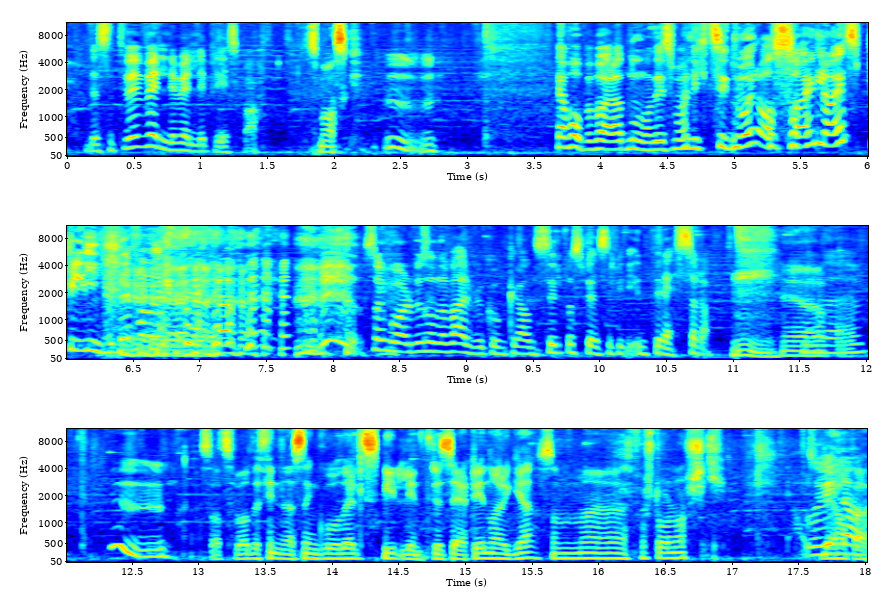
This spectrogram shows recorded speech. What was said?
Så det setter vi veldig, veldig pris på. Smask. Mm. Jeg håper bare at noen av de som har likt siden vår, også er glad i spill. Det får- Sånn går det med sånne vervekonkurranser på spesifikke interesser, da. Ja. Men, uh, hmm. Jeg satser på at det finnes en god del spillinteresserte i Norge som uh, forstår norsk. Altså, vi, la,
